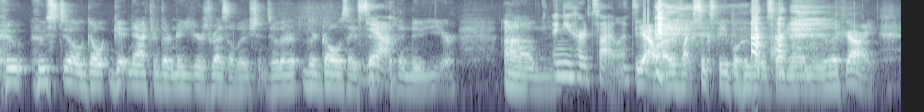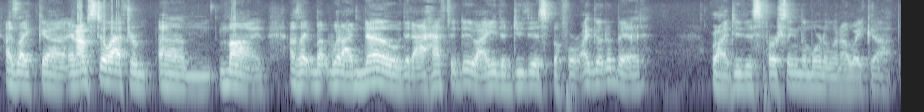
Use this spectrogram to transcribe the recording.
who who's still go, getting after their New Year's resolutions or their their goals they set Yeah. for the new year. Um, And you heard silence. yeah, well, there's like six people who raised their hand, and you're like, all right. I was like, uh, and I'm still after um, mine. I was like, but what I know that I have to do, I either do this before I go to bed, or I do this first thing in the morning when I wake up.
